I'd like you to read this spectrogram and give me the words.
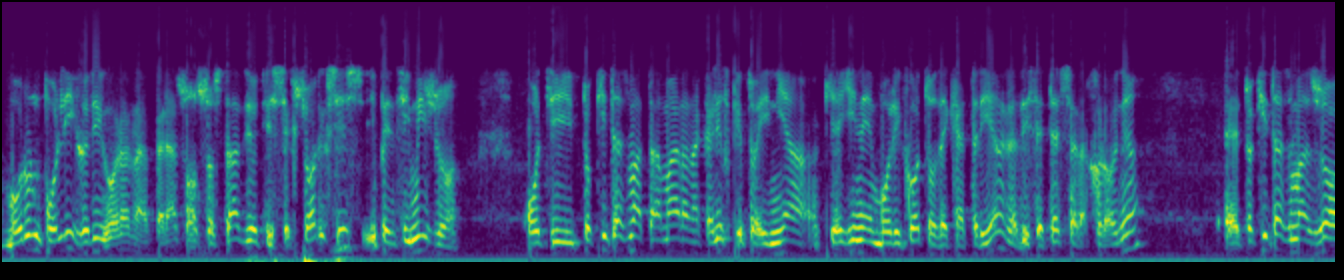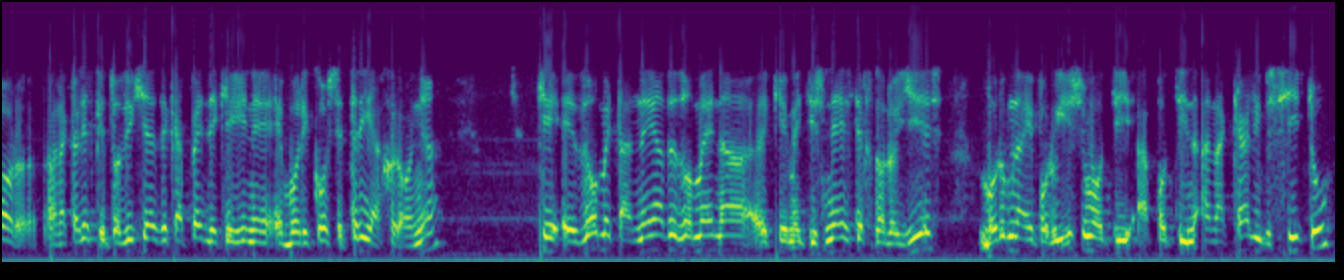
μπορούν πολύ γρήγορα να περάσουν στο στάδιο της εξόριξης. Υπενθυμίζω ότι το κοίτασμα Ταμάρα ανακαλύφθηκε το 9 και έγινε εμπορικό το 13, δηλαδή σε 4 χρόνια Ε, το Κίτας Μαζόρ ανακαλύφθηκε το 2015 και έγινε εμπορικό σε τρία χρόνια και εδώ με τα νέα δεδομένα και με τις νέες τεχνολογίες μπορούμε να υπολογίσουμε ότι από την ανακάλυψή του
